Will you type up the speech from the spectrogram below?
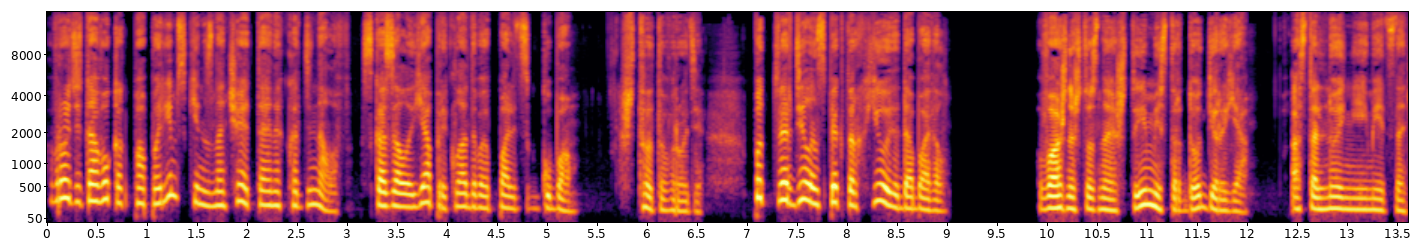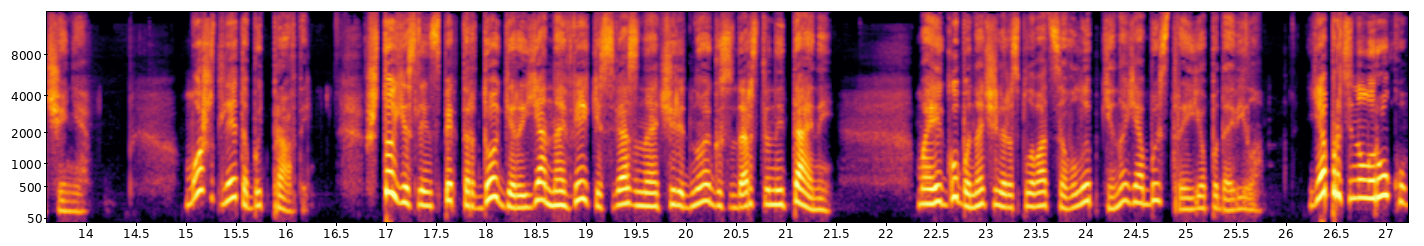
«Вроде того, как Папа Римский назначает тайных кардиналов», — сказала я, прикладывая палец к губам. «Что-то вроде», — подтвердил инспектор Хьюит и добавил. «Важно, что знаешь ты, мистер Доггер и я. Остальное не имеет значения». Может ли это быть правдой? Что, если инспектор Доггер и я навеки связаны очередной государственной тайной? Мои губы начали расплываться в улыбке, но я быстро ее подавила. Я протянула руку,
